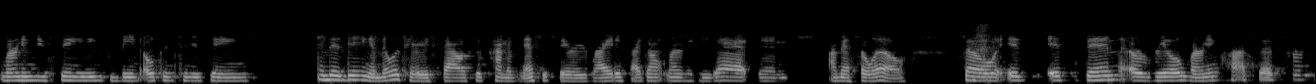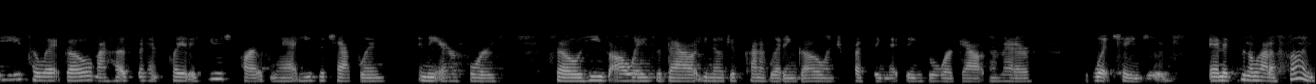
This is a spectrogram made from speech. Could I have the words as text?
learning new things and being open to new things. And then being a military spouse is kind of necessary, right? If I don't learn to do that, then I'm SOL. So it's it's been a real learning process for me to let go. My husband has played a huge part in that. He's a chaplain in the Air Force. So he's always about, you know, just kind of letting go and trusting that things will work out no matter what changes. And it's been a lot of fun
